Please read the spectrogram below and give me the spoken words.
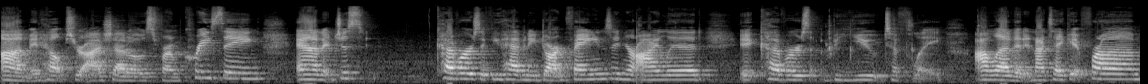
Um, it helps your eyeshadows from creasing and it just covers if you have any dark veins in your eyelid it covers beautifully I love it and I take it from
